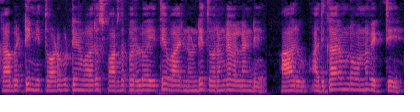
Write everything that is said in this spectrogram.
కాబట్టి మీ తోడబుట్టిన వారు స్వార్థపరులు అయితే వారి నుండి దూరంగా వెళ్ళండి. ఆరు అధికారంలో ఉన్న వ్యక్తి.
